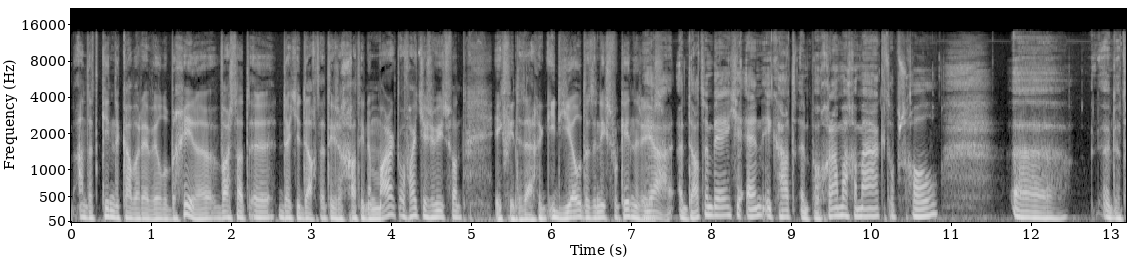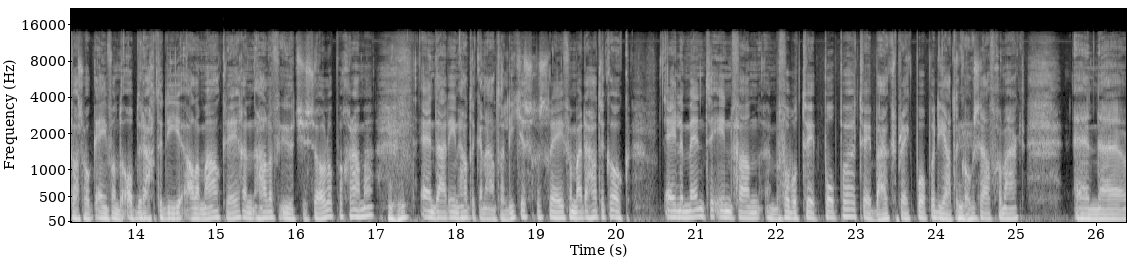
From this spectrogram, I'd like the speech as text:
aan dat kindercabaret wilde beginnen? Was dat eh, dat je dacht, het is een gat in de markt? Of had je zoiets van, ik vind het eigenlijk idioot dat er niks voor kinderen is? Ja, dat een beetje. En ik had een programma gemaakt op school. Eh, dat was ook een van de opdrachten die je allemaal kreeg. Een half uurtje soloprogramma. En daarin had ik een aantal liedjes geschreven. Maar daar had ik ook elementen in van eh, bijvoorbeeld twee poppen. Twee buikspreekpoppen, die had ik ook zelf gemaakt. En eh,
